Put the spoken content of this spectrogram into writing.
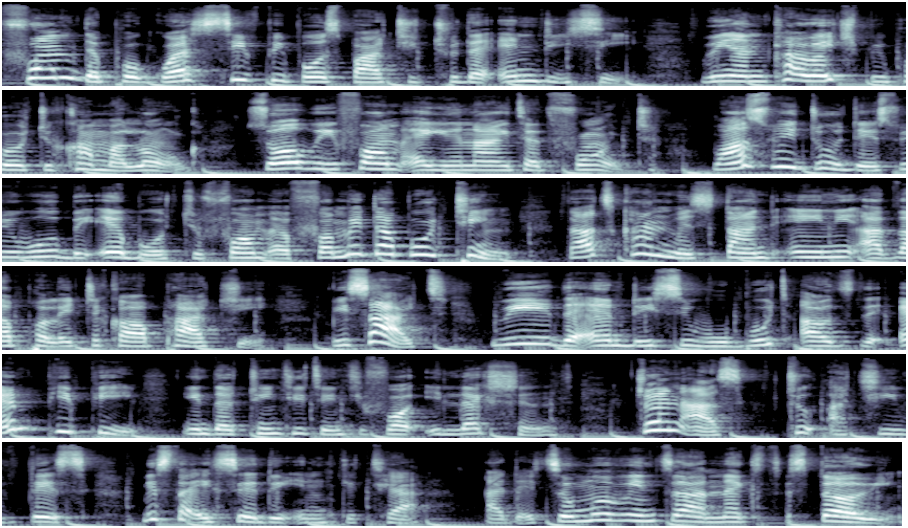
from the Progressive People's Party to the NDC. We encourage people to come along so we form a united front. Once we do this, we will be able to form a formidable team that can withstand any other political party. Besides, we, the NDC, will boot out the NPP in the 2024 elections. Join us to achieve this, Mr. Asiedu Nketia added. So, moving to our next story.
